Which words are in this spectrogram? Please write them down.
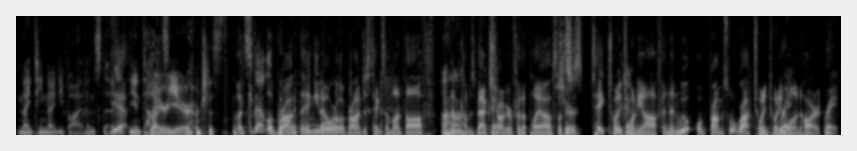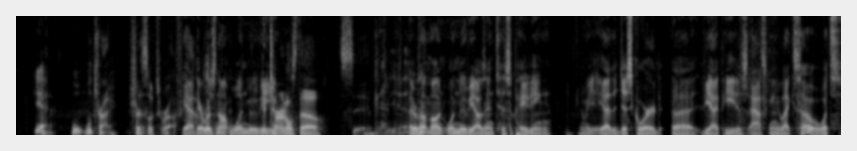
1995 instead. Yeah, The entire let's- year. Just like, Let's do that LeBron thing, you know, where LeBron just takes a month off and then Uh-huh. comes back Okay. stronger for the playoffs. Let's Sure. just take 2020 off, and then we'll, we'll promise we'll rock 2021 right, hard. Right. Yeah. We'll, we'll try. Sure. This looks rough. yeah, there was not one movie. Eternals though, sick. Yeah. There was not one movie I was anticipating. I mean, yeah, the Discord uh, VIP is asking like, so what's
